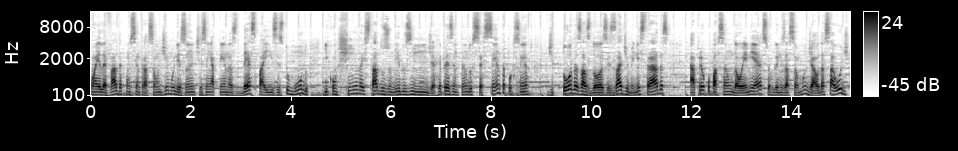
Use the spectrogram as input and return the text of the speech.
Com a elevada concentração de imunizantes em apenas 10 países do mundo e com China, Estados Unidos e Índia representando 60% de todas as doses administradas, a preocupação da OMS, Organização Mundial da Saúde,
